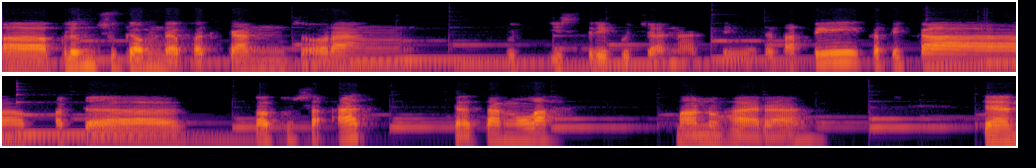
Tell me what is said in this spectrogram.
uh, belum juga mendapatkan seorang istri Pujanati. Tetapi ketika pada suatu saat datanglah Manohara dan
